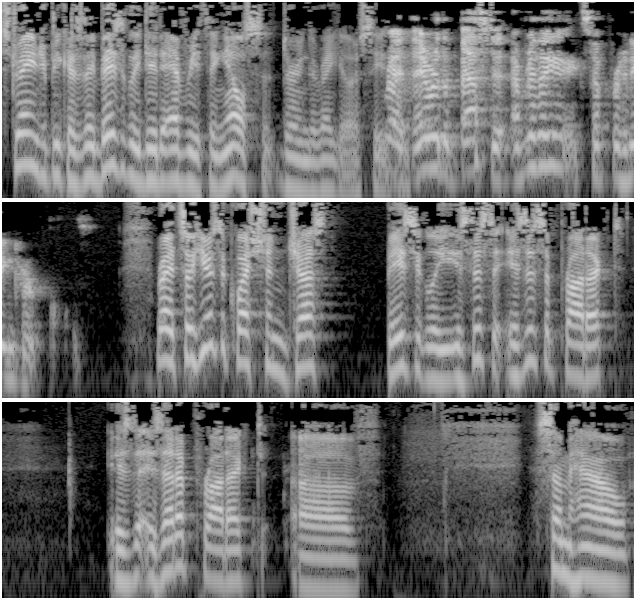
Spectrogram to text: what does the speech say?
strange because they basically did everything else during the regular season. Right, they were the best at everything except for hitting curveballs. Right. So here's the question: Just basically, is this is this a product? Is is that a product of somehow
